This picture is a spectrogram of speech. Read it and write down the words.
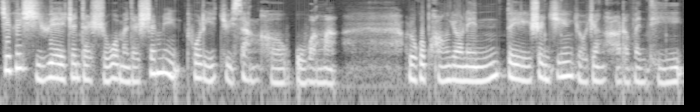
这个喜悦真的使我们的生命脱离沮丧和无望吗？如果朋友您对圣经有任何的问题，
